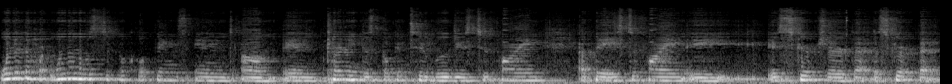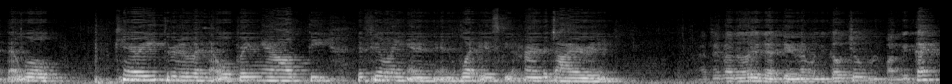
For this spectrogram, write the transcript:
One of the one of the most difficult things in um, in turning this book into movies to find a base, to find a, a scripture that a script that, that will carry through and that will bring out the, the feeling and, and what is behind the diary. thế và tôi thì tìm ra một cái cấu trúc bằng cái cách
